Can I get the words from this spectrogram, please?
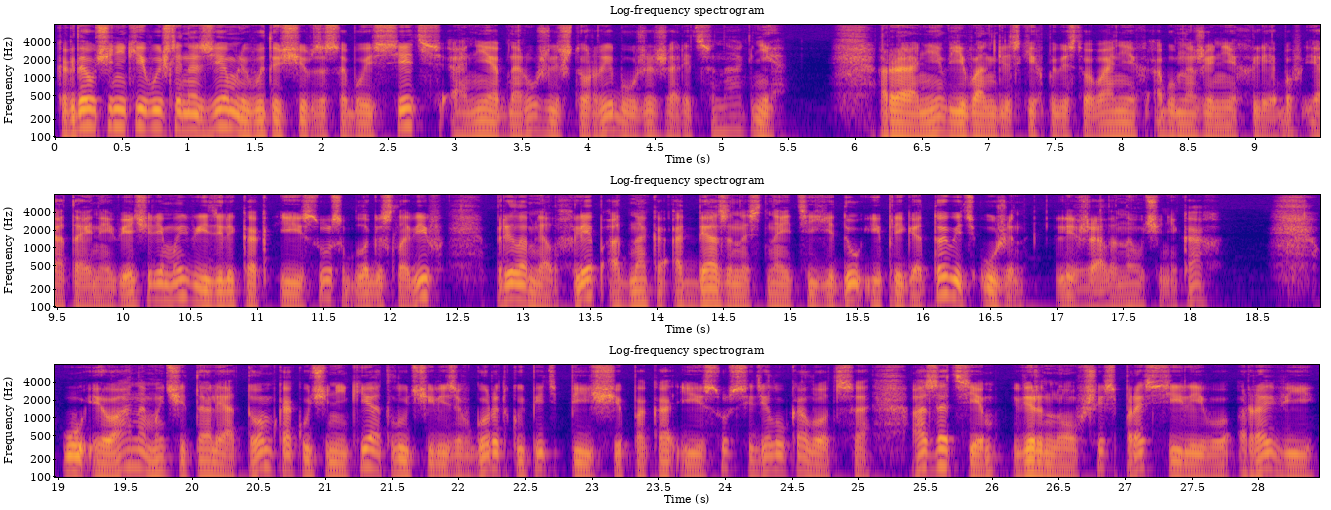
Когда ученики вышли на землю, вытащив за собой сеть, они обнаружили, что рыба уже жарится на огне. Ранее в евангельских повествованиях об умножении хлебов и о Тайной вечере мы видели, как Иисус, благословив, преломлял хлеб, однако обязанность найти еду и приготовить ужин лежала на учениках. У Иоанна мы читали о том, как ученики отлучились в город купить пищи, пока Иисус сидел у колодца, а затем, вернувшись, просили его «Рави,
